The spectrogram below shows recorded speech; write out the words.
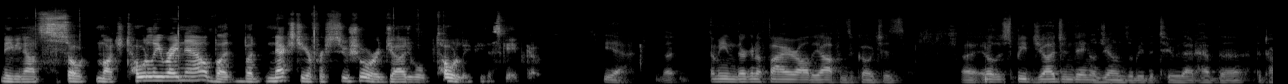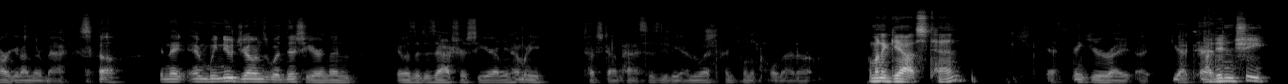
maybe not so much totally right now, but but next year for sure, Judge will totally be the scapegoat. Yeah, I mean they're going to fire all the offensive coaches. Uh, it'll just be Judge and Daniel Jones will be the two that have the the target on their back. So, and they and we knew Jones would this year, and then it was a disastrous year. I mean, how many touchdown passes did he end with? I just want to pull that up. I'm gonna guess ten. I think you're right. I, yeah, 10, I didn't cheat.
